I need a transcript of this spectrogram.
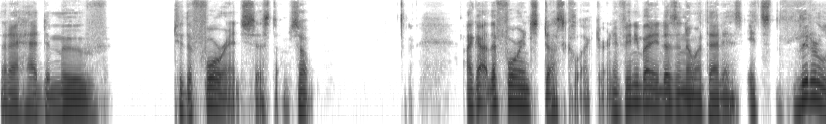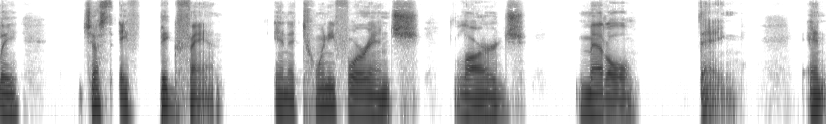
that I had to move to the four inch system. So I got the four inch dust collector. And if anybody doesn't know what that is, it's literally just a big fan in a 24 inch large metal thing. And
